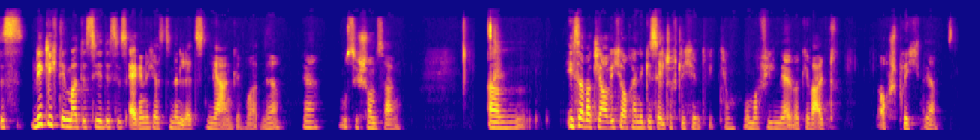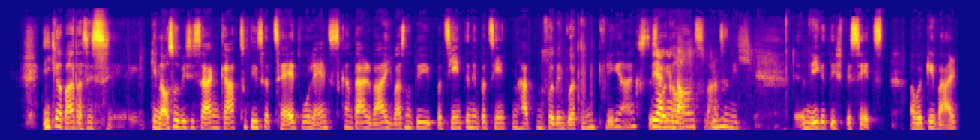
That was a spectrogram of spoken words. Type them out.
das wirklich thematisiert ist es eigentlich erst in den letzten Jahren geworden. Ja, ja muss ich schon sagen. Ähm, ist aber, glaube ich, auch eine gesellschaftliche Entwicklung, wo man viel mehr über Gewalt auch spricht. Ja. Ich glaube auch, dass es genauso wie Sie sagen, gerade zu dieser Zeit, wo Leinz-Skandal war, ich weiß noch, die Patientinnen und Patienten hatten vor dem Wort Mundpflegeangst. Das ja, war genau. ganz mhm. wahnsinnig mhm. Negativ besetzt. Aber Gewalt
